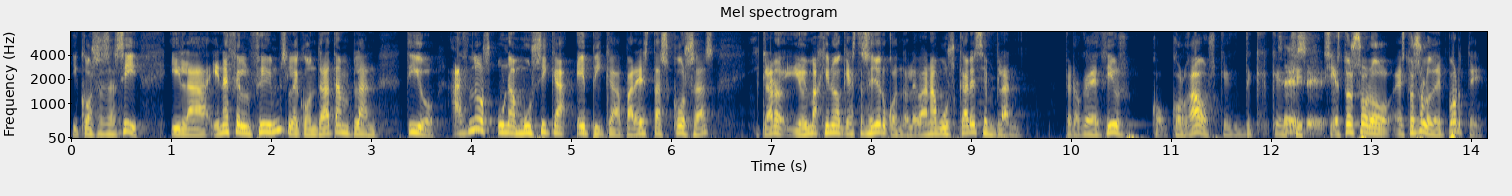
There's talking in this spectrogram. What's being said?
y cosas así. Y la NFL Films le contrata en plan, tío, haznos una música épica para estas cosas. Y claro, yo imagino que a este señor cuando le van a buscar es en plan, ¿pero qué decís? Colgaos, que, si, esto, es solo, esto es solo deporte.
